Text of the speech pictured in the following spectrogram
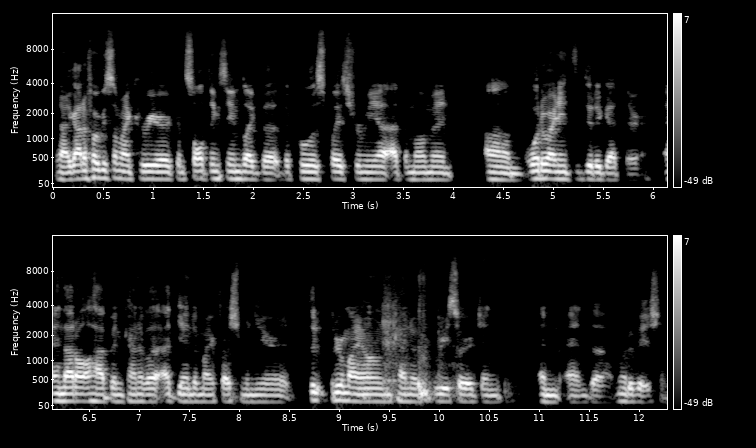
You know, I got to focus on my career. Consulting seems like the, the coolest place for me at, at the moment um, what do I need to do to get there? And that all happened kind of at the end of my freshman year th- through my own kind of research and and and uh, motivation.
